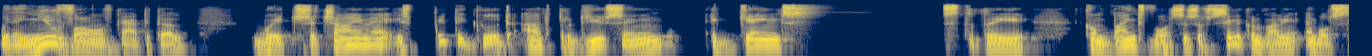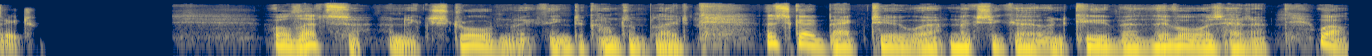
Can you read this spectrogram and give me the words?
with a new form of capital, which China is pretty good at producing against the combined forces of Silicon Valley and Wall Street. Well, that's an extraordinary thing to contemplate. Let's go back to uh, Mexico and Cuba. They've always had a, well,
